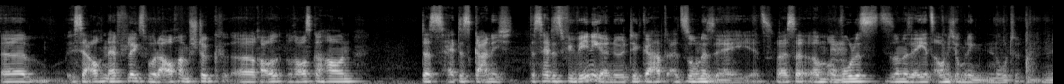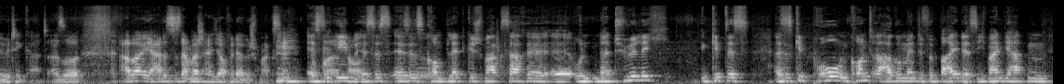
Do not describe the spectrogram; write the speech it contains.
äh, ist ja auch Netflix, wurde auch am Stück äh, rau rausgehauen. Das hätte es gar nicht, das hätte es viel weniger nötig gehabt als so eine Serie jetzt, weißt du? Ähm, obwohl es so eine Serie jetzt auch nicht unbedingt not nötig hat. Also, aber ja, das ist dann wahrscheinlich auch wieder Geschmackssache. Es, eben, es, ist, es ist komplett Geschmackssache äh, und natürlich gibt es, also es gibt Pro- und Kontra-Argumente für beides. Ich meine, wir hatten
